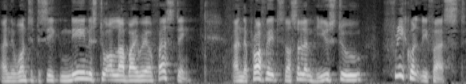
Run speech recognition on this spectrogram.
and they wanted to seek nearness to Allah by way of fasting. And the Prophet he used to frequently fast.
